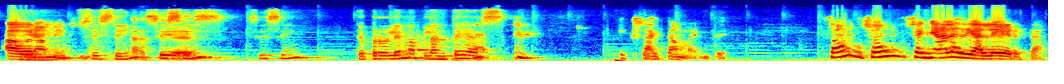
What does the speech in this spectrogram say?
ahora mismo. Sí, sí, sí, sí, sí, sí. ¿Qué problema planteas? Exactamente. Son, son señales de alerta.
